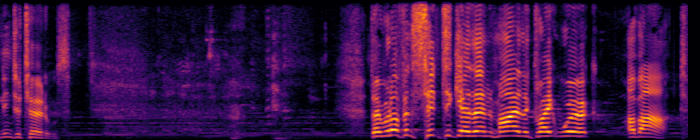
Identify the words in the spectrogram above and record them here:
Ninja Turtles. They would often sit together and admire the great work of art.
